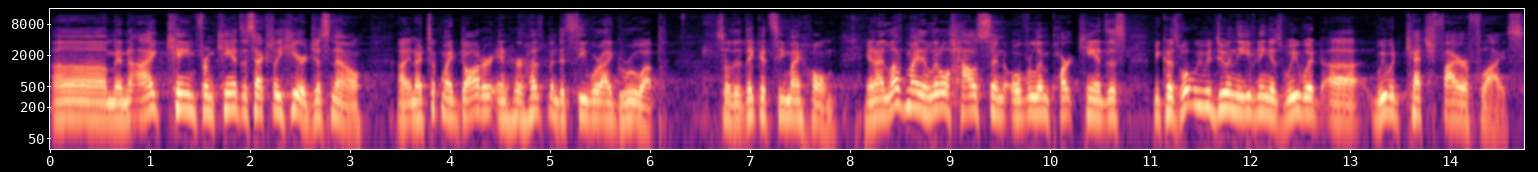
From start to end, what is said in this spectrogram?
Um, and I came from Kansas actually here just now. Uh, and I took my daughter and her husband to see where I grew up so that they could see my home. And I loved my little house in Overland Park, Kansas, because what we would do in the evening is we would, uh, we would catch fireflies.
